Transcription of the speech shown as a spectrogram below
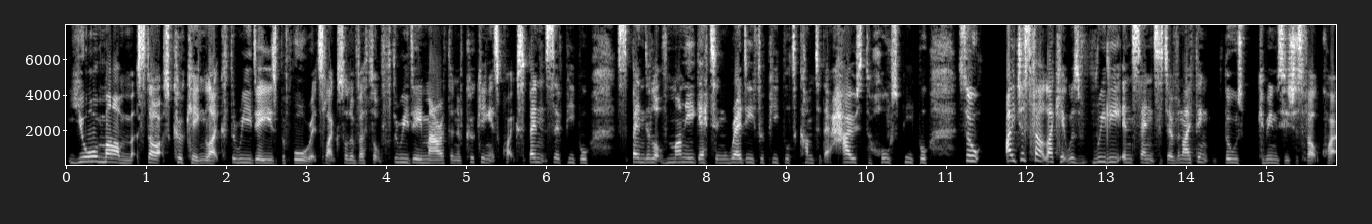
your mum starts cooking like three days before. It's like sort of a sort of three day marathon of cooking. It's quite expensive. People spend a lot of money getting ready for people to come to their house to host people. So I just felt like it was really insensitive. And I think those communities just felt quite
